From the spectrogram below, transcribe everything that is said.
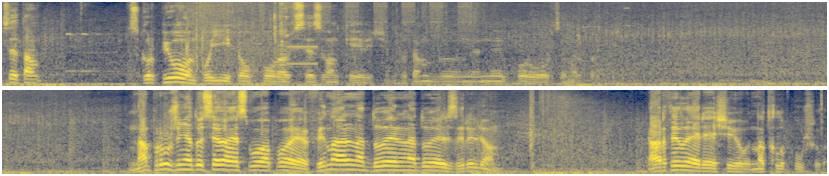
Це там Скорпіон поїхав, впорався з Гонкевичем, бо там е, не, не впорався наш. Напруження досягає свого апогею. Фінальна дуельна дуель з грилем. Артилерія ще його надхлопушила.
